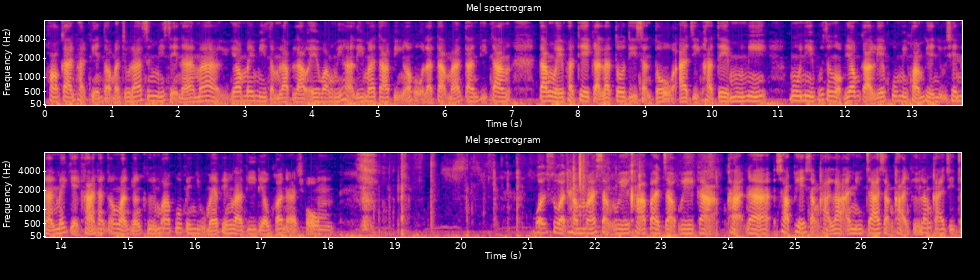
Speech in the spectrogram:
เพราะการผัดเปลี่ยนต่อมัจจุราชซึ่งมีเสนามาก ย่อมไม่มีสำหรับเราเอวังวิหารีมาตาปิงอโหละตมาตันติตัง ตังเวพระเทกัลโตติสันโต อาจิคาเตมูนีมูนีผู้สงบย่อมกล่าวเรียกผู้มีความเพียรอยู่เช่นนั้น ไม่เกียจค้านทั้งกลางวันกลางคืนว่าผู้เป็นอยู่แม้เพียงราตรีเดียวก็น่าชม บทสวดธรรมะสังเวคะปัจจเวกะขะนะสัพเพสังขาระอนิจจาสังขารคือร่างกายจิตใจ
